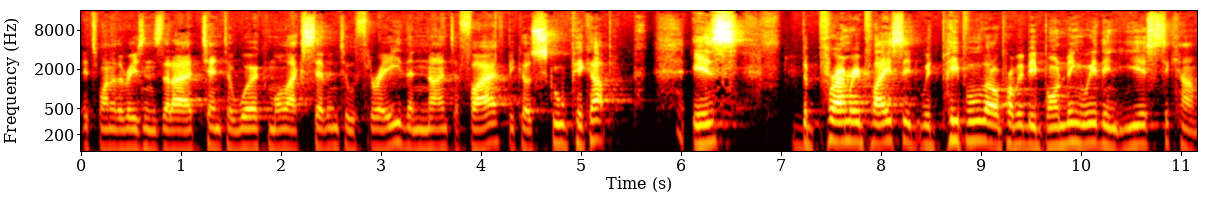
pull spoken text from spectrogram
it's one of the reasons that I tend to work more like seven till three than nine to five, because school pickup is the primary place with people that I'll probably be bonding with in years to come,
